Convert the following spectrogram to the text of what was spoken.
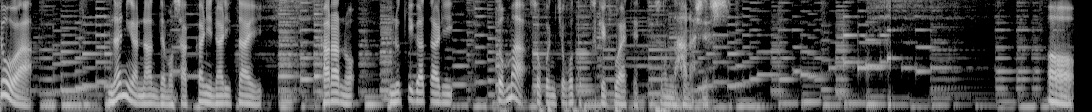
今日は何が何でも作家になりたいからの抜き語りとまあそこにちょこっと付け加えてってそんな話です。ああ、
